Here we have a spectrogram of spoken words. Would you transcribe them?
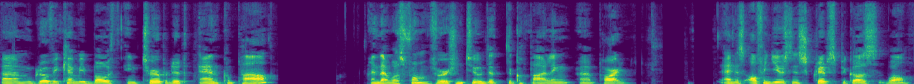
Um, Groovy can be both interpreted and compiled, and that was from version two, the, the compiling uh, part and it's often used in scripts because, well,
